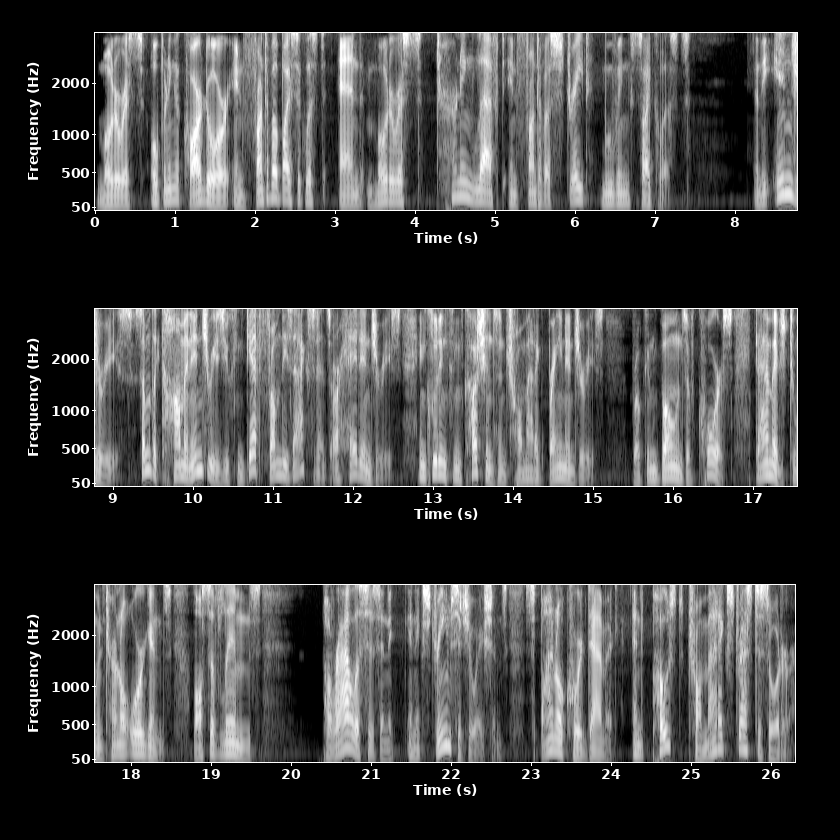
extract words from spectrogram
motorists opening a car door in front of a bicyclist, and motorists turning left in front of a straight moving cyclist. And the injuries, some of the common injuries you can get from these accidents are head injuries, including concussions and traumatic brain injuries, broken bones, of course, damage to internal organs, loss of limbs, paralysis in, in extreme situations, spinal cord damage, and post traumatic stress disorder.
